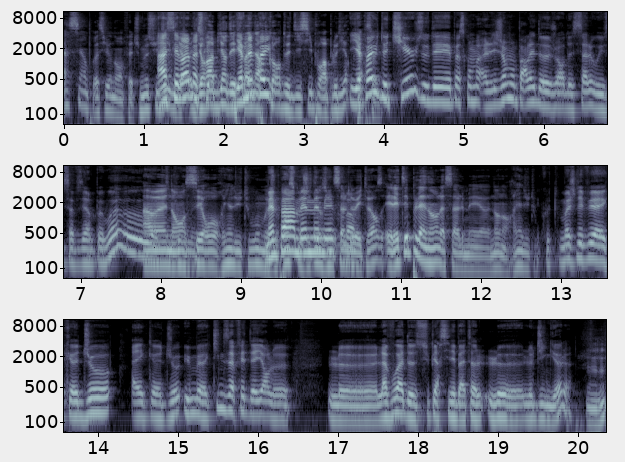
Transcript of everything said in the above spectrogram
assez impressionnant en fait. Je me suis Ah, dit, c'est il y a- vrai, il parce y aura que bien des y a fans même pas eu- hardcore de DC pour applaudir. il y a pas eu de cheers ou des parce m'a- les gens m'ont parlé de genre des salles où ça faisait un peu wow, Ah ouais, non, peu, mais- zéro, rien du tout. Moi, Même je pas, pense que même- dans même- une salle non. de haters. Et elle était pleine, hein, la salle, mais euh, non, non, rien du tout. Écoute, moi je l'ai vu avec euh, Joe, avec euh, Joe Hume, qui nous a fait d'ailleurs le, le, la voix de Super Ciné Battle, le, le jingle. Mhm.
